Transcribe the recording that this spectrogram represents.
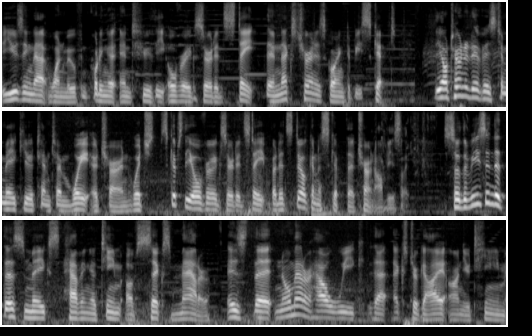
using that one move and putting it into the overexerted state, their next turn is going to be skipped. The alternative is to make your Temtem wait a turn, which skips the overexerted state, but it's still going to skip their turn, obviously. So the reason that this makes having a team of six matter is that no matter how weak that extra guy on your team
